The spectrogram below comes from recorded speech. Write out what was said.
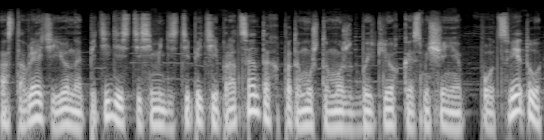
оставляйте ее на 50-75%, потому что может быть легкое смещение по цвету,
